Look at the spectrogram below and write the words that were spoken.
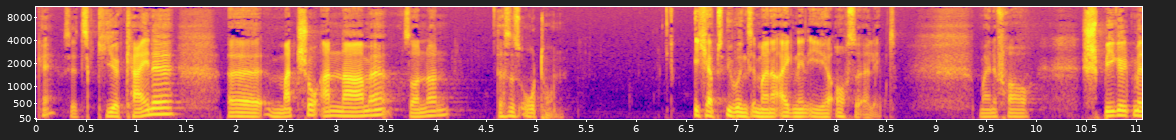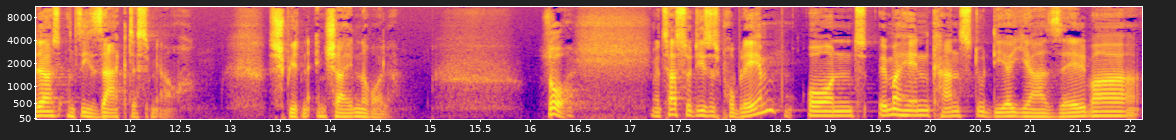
Okay? Das ist jetzt hier keine äh, Macho-Annahme, sondern das ist O-Ton. Ich habe es übrigens in meiner eigenen Ehe auch so erlebt. Meine Frau spiegelt mir das und sie sagt es mir auch. Es spielt eine entscheidende Rolle. So, jetzt hast du dieses Problem und immerhin kannst du dir ja selber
